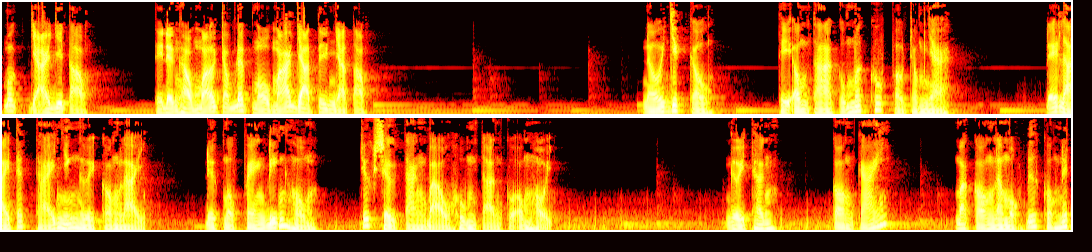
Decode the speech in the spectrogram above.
Mất dạy với tao Thì đừng hòng mở trong đất mồ mã gia tiên nhà tao. Nói dứt câu Thì ông ta cũng mất khúc vào trong nhà. Để lại tất thảy những người còn lại Được một phen điến hồn Trước sự tàn bạo hung tợn của ông hội. Người thân con cái, Mà còn là một đứa con nít.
